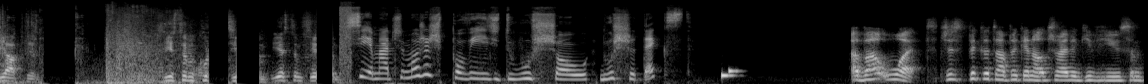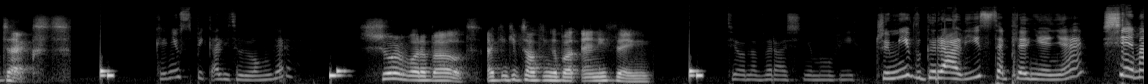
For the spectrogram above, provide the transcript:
Ja pier... Jestem kur... Jestem zje... Siema, czy możesz powiedzieć dłuższą, dłuższy tekst? About what? Just pick a topic and I'll try to give you some text. Can you speak a little longer? Sure, what about? I can keep talking about anything. Ty ona wyraźnie mówi. Czy mi wgrali seplenienie? Siema,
